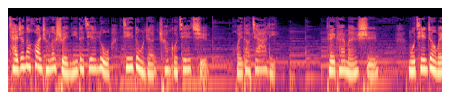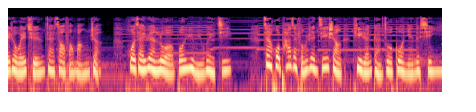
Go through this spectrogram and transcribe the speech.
踩着那换成了水泥的街路，激动着穿过街去，回到家里。推开门时，母亲正围着围裙在灶房忙着，或在院落剥玉米喂鸡，再或趴在缝纫机上替人赶做过年的新衣。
